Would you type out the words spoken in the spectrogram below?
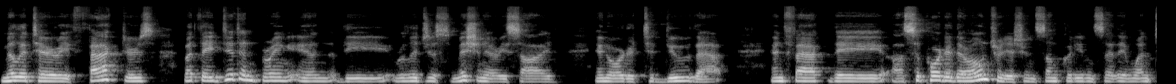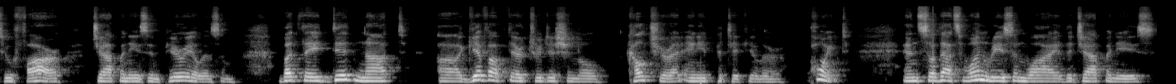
military factors, but they didn't bring in the religious missionary side in order to do that. In fact, they uh, supported their own tradition. Some could even say they went too far, Japanese imperialism. But they did not uh, give up their traditional culture at any particular point. And so that's one reason why the Japanese,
